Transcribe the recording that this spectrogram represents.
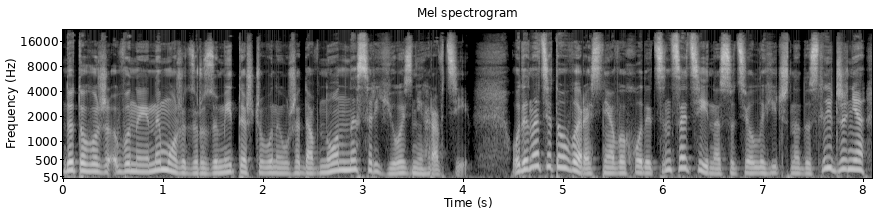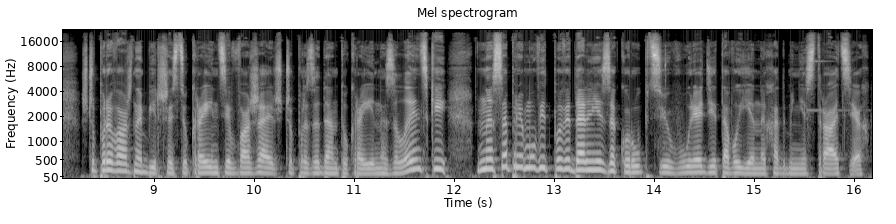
До того ж, вони не можуть зрозуміти, що вони вже давно не серйозні гравці. 11 вересня виходить сенсаційне соціологічне дослідження, що переважна більшість українців вважають, що президент України Зеленський несе пряму відповідальність за корупцію в уряді та воєнних адміністраціях.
